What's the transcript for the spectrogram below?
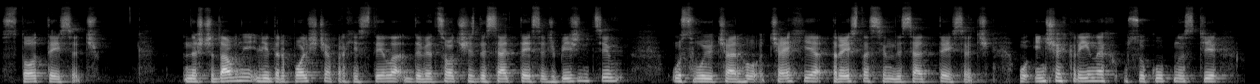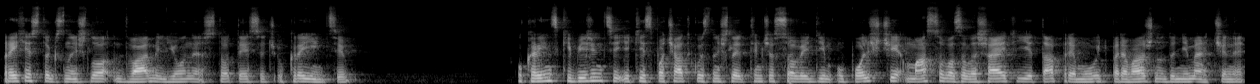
сто тисяч. Нещодавній лідер Польща прихистила 960 тисяч біженців. У свою чергу Чехія 370 тисяч. У інших країнах у сукупності прихисток знайшло 2 мільйони 100 тисяч українців. Українські біженці, які спочатку знайшли тимчасовий дім у Польщі, масово залишають її та прямують переважно до Німеччини,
